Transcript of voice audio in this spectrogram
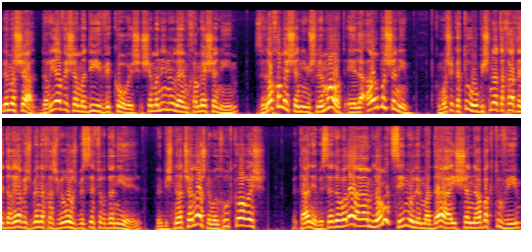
למשל, דריווש עמדי וכורש, שמנינו להם חמש שנים, זה לא חמש שנים שלמות, אלא ארבע שנים. כמו שכתוב בשנת אחת לדריווש בן אחשורוש בספר דניאל, ובשנת שלוש למלכות כורש. ותניא בסדר עולם לא מצינו למדי שנה בכתובים,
